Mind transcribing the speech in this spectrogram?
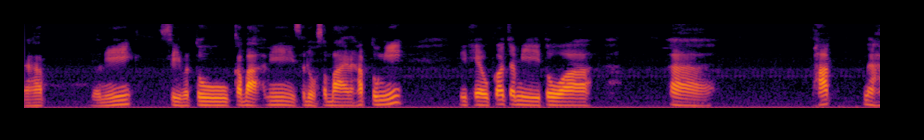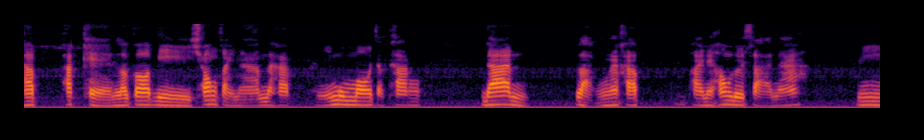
นะครับ เดี๋ยวนี้ 4 ประตูกระบะนี่สะดวกสบายนะครับ ตรงนี้ดีเทลก็จะมีตัวพักนะครับ พักแขนแล้วก็มีช่องใส่น้ำนะครับ อันนี้มุมมองจากทางด้านหลังนะครับ ภายในห้องโดยสารนะ นี่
